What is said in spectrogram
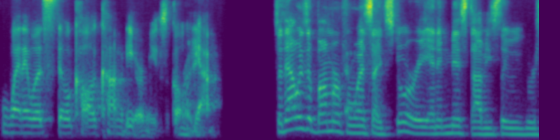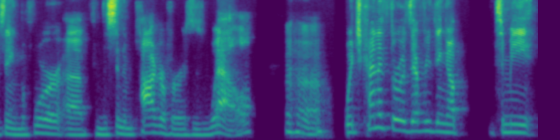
when it was still called comedy or musical. Right. Yeah, So that was a bummer for West Side Story. And it missed, obviously, we were saying before, uh, from the cinematographers as well. Mhm. which kind of throws everything up to me.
